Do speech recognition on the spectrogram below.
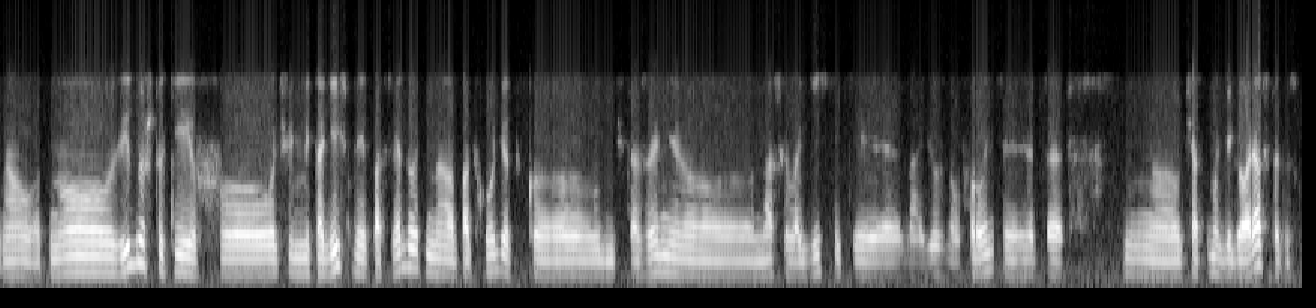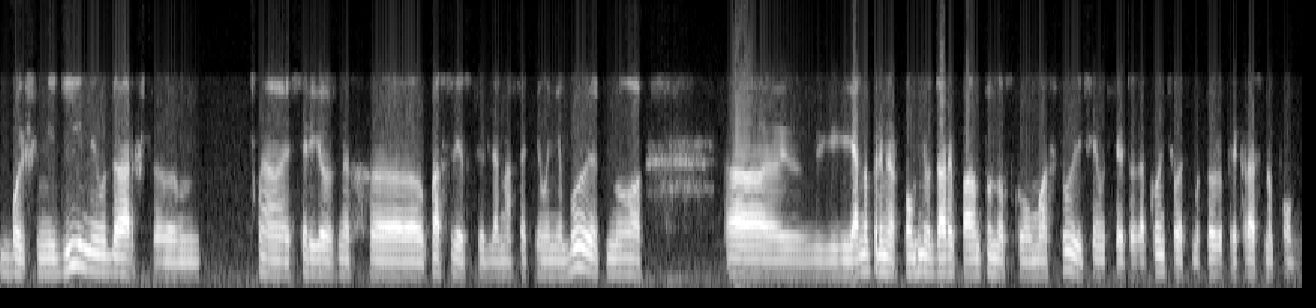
Ну, вот. Но видно, что Киев э, очень методично и последовательно подходит к уничтожению нашей логистики на Южном фронте. Это сейчас многие говорят, что это больше медийный удар, что Э, серьезных э, последствий для нас от него не будет, но э, я, например, помню удары по Антоновскому мосту, и чем все это закончилось, мы тоже прекрасно помним.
